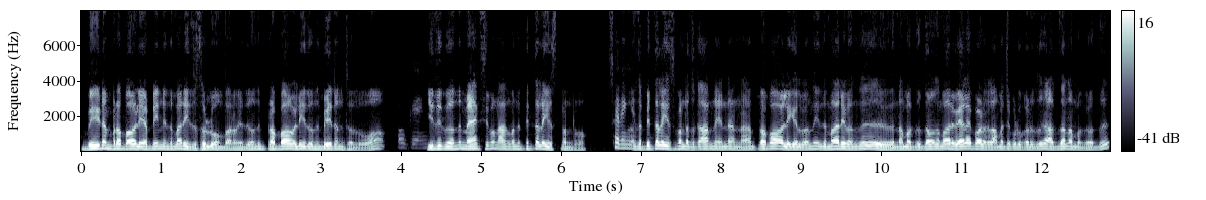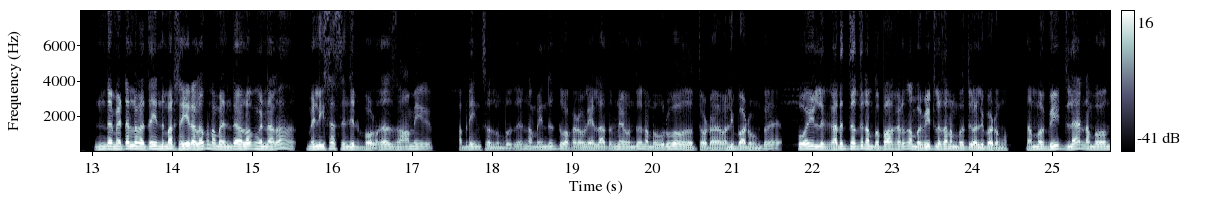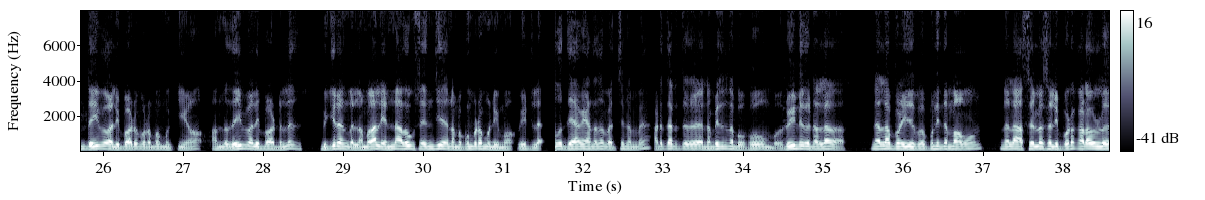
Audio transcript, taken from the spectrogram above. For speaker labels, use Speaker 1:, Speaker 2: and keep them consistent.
Speaker 1: பீடம் பிரபாவலி அப்படின்னு இந்த மாதிரி இது சொல்லுவோம் பாருங்க. இது வந்து பிரபாவலி இது வந்து பீடம் சொல்லுவோம். இதுக்கு வந்து மேக்ஸிமம் நாங்கள் வந்து பித்தளை யூஸ் பண்ணுறோம்
Speaker 2: சரிங்க.
Speaker 1: அந்த பித்தளை யூஸ் பண்ணுறது காரணம் என்னன்னா பிரபாவலிகள் வந்து இந்த மாதிரி வந்து நமக்கு தகுந்த மாதிரி வேலைப்பாடுகள் அமைச்சு கொடுக்கறதுக்கு அதுதான் நமக்கு வந்து இந்த மெட்டலில் வச்சு இந்த மாதிரி செய்கிற அளவுக்கு நம்ம எந்த அளவுக்கு வேணாலும் மெலிசாக செஞ்சுட்டு போகலாம். அதாவது சாமி அப்படின்னு சொல்லும்போது நம்ம இந்துத்துவ கடவுள் எல்லாத்துக்குமே வந்து நம்ம உருவத்தோட வழிபாடு உண்டு. கோயிலுக்கு அடுத்தது நம்ம பார்க்கறது நம்ம வீட்டில் தான் நம்ம வந்து வழிபாடுவோம் நம்ம வீட்டில் நம்ம வந்து தெய்வ வழிபாடு ரொம்ப முக்கியம். அந்த தெய்வ வழிபாட்டில் விக்கிரகங்கள். நம்மளால் என்ன அளவுக்கு செஞ்சு நம்ம கும்பிட முடியுமோ வீட்டில் தேவையானதை வச்சு நம்ம அடுத்தடுத்த நம்ம இதுக்கு நம்ம போகும்போது வீட்டுக்கு நல்லா நல்லா புனிதமாகவும் நல்லா செல்வ செழிப்போட கடவுள்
